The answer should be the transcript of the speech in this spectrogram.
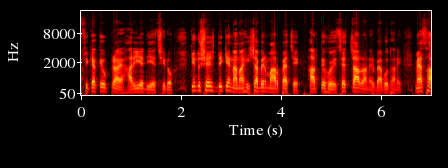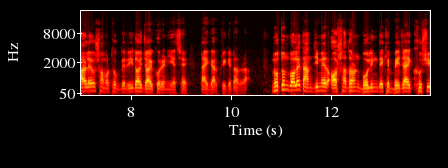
আফ্রিকাকেও প্রায় হারিয়ে দিয়েছিল। কিন্তু শেষ দিকে নানা হিসাবের মার প্যাচে হারতে হয়েছে চার রানের ব্যবধানে। ম্যাচ হারলেও সমর্থকদের হৃদয় জয় করে নিয়েছে টাইগার ক্রিকেটাররা। নতুন বলে তানজিমের অসাধারণ বোলিং দেখে বেজায় খুশি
